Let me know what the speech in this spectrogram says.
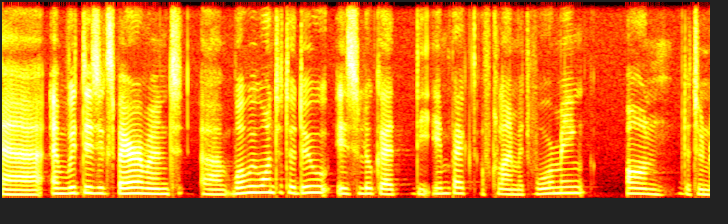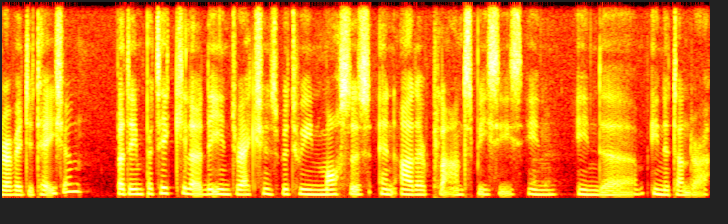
Uh, and with this experiment, uh, what we wanted to do is look at the impact of climate warming on the tundra vegetation but in particular the interactions between mosses and other plant species in in the in the tundra.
